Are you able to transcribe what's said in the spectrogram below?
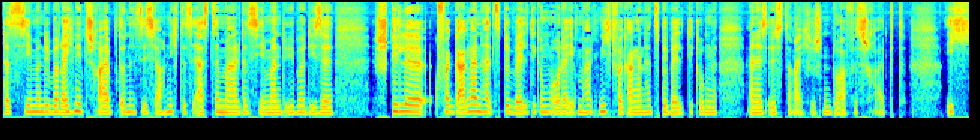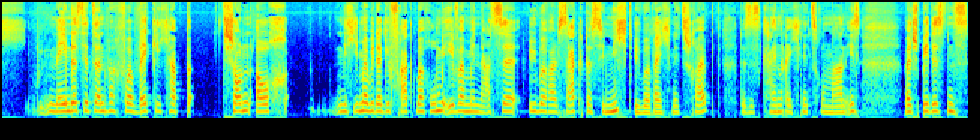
dass jemand über Rechnitz schreibt und es ist ja auch nicht das erste Mal, dass jemand über diese stille Vergangenheitsbewältigung oder eben halt nicht Vergangenheitsbewältigung eines österreichischen Dorfes schreibt. Ich nehme das jetzt einfach vorweg. Ich habe schon auch mich immer wieder gefragt, warum Eva Menasse überall sagt, dass sie nicht über Rechnitz schreibt, dass es kein Rechnitz-Roman ist, weil spätestens,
